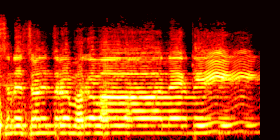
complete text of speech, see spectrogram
कृष्ण चंद्र भगवान की।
